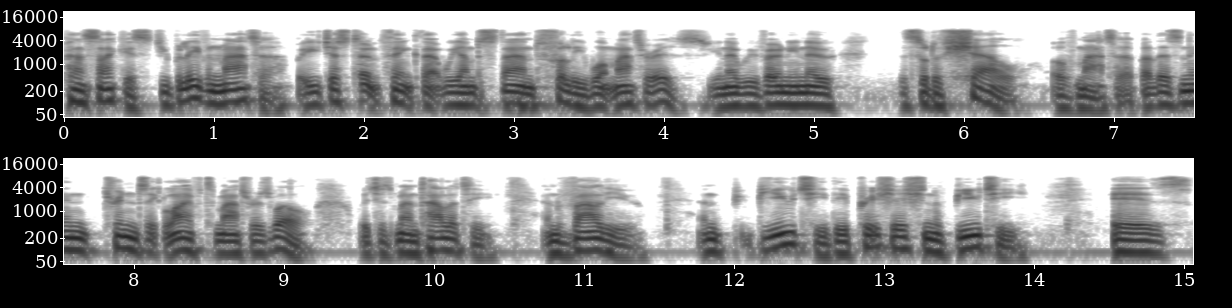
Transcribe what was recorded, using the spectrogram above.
panpsychist, you believe in matter, but you just don't think that we understand fully what matter is. You know, we've only know the sort of shell of matter, but there's an intrinsic life to matter as well, which is mentality and value and beauty. The appreciation of beauty is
